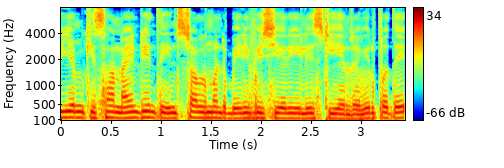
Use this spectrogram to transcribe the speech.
PM Kisan nineteenth instalment beneficiary list என்ற விருப்பத்தை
